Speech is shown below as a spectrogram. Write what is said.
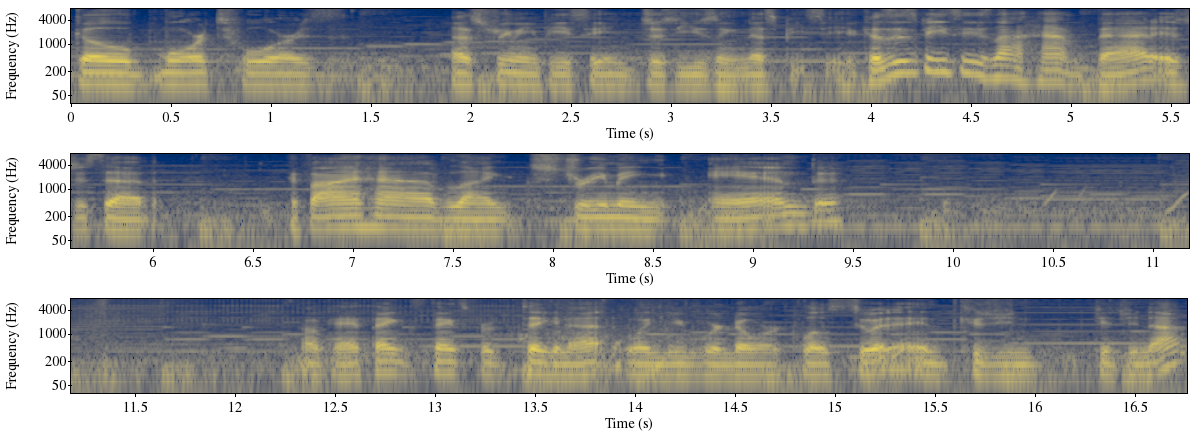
go more towards a streaming PC just using this PC because this PC is not half bad. It's just that if I have like streaming and okay, thanks thanks for taking that when you were nowhere close to it and could you could you not?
